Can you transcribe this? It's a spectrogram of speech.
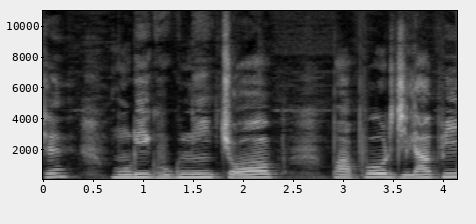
যে মুড়ি, ঘুগনি, চপ, পাঁপড়, জিলাপি।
